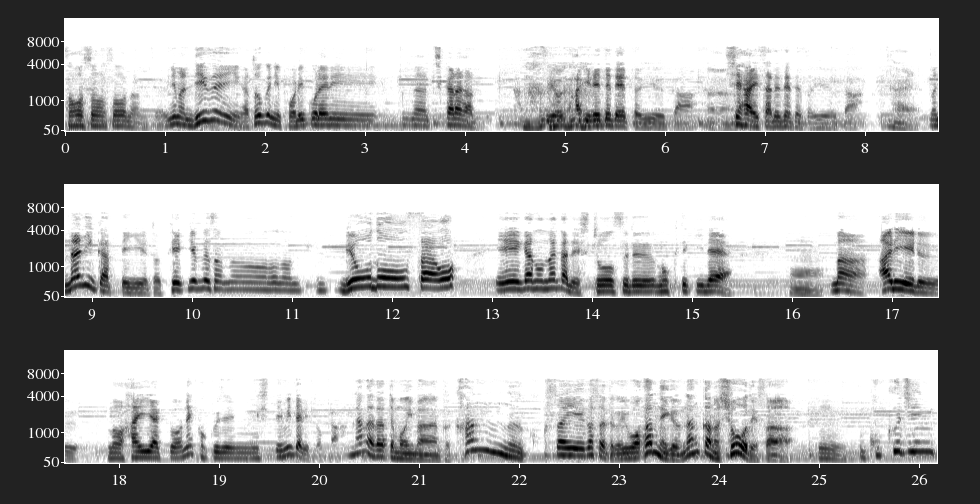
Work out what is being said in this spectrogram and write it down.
そうそうそうなんですよ。今ディズニーが特にポリコレにな力が強い、入れててというか、うん支配されててというか、はい。まあ、何かっていうと結局その、その、平等さを映画の中で主張する目的で、まあ、アリエルの配役をね、黒人にしてみたりとか、うん。なんかだってもう今、なんかカンヌ国際映画祭とかわかんないけど、なんかの賞でさ、うん。黒人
